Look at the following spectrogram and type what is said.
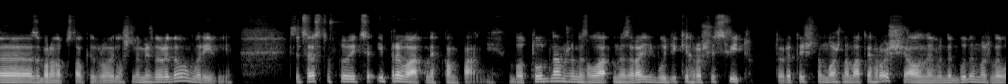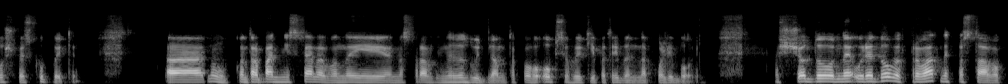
е, заборона поставки зброї лише на міжурядовому рівні, чи це стосується і приватних компаній, бо тут нам вже не зарадять будь-які гроші світу. Теоретично можна мати гроші, але не буде можливо щось купити. Ну, контрабандні схеми вони насправді не дадуть нам такого обсягу, який потрібен на полі бою. Щодо неурядових приватних поставок,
